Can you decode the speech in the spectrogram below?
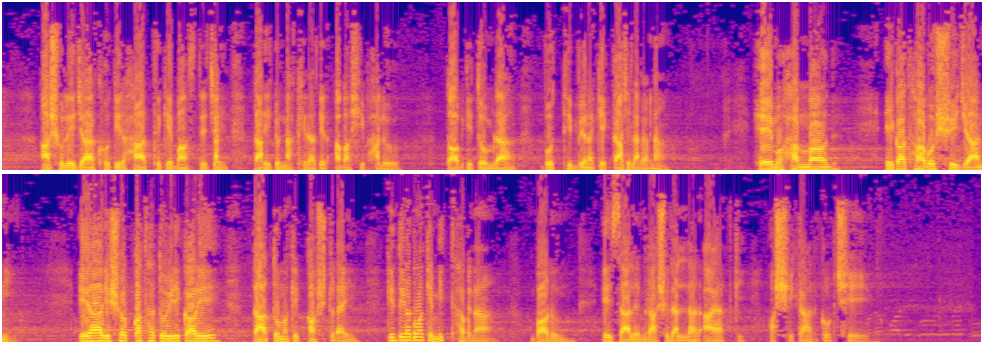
আসলে যা ক্ষতির হাত থেকে বাঁচতে চায় তাদের জন্য আখেরাতের আবাসই ভালো। তবে কি তোমরা বত্তি বেনাকে কাজে লাগাবে না? হে মোহাম্মদ, এ কথা অবশ্যই জানি। এরা যেসব কথা তৈরি করে, তা তোমাকে কষ্ট দেয়, কিন্তু এরা তোমাকে মিথ্যা হবে না। বরং এই জালেমরা আসলে আল্লাহর আয়াতকে অস্বীকার করছে।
